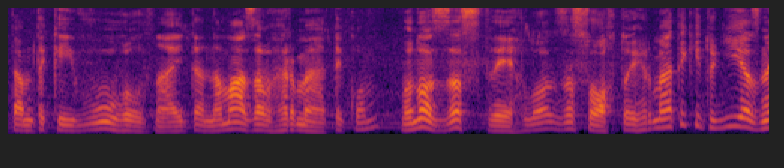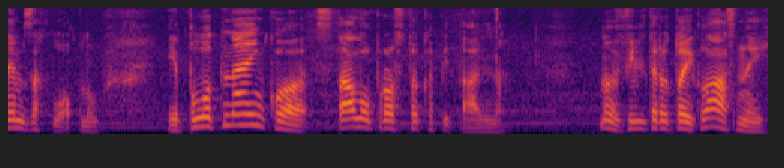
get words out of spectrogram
там такий вугол, знаєте, намазав герметиком. Воно застигло, засох той герметик, і тоді я з ним захлопнув. І плотненько стало просто капітально. Ну, фільтр той класний,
